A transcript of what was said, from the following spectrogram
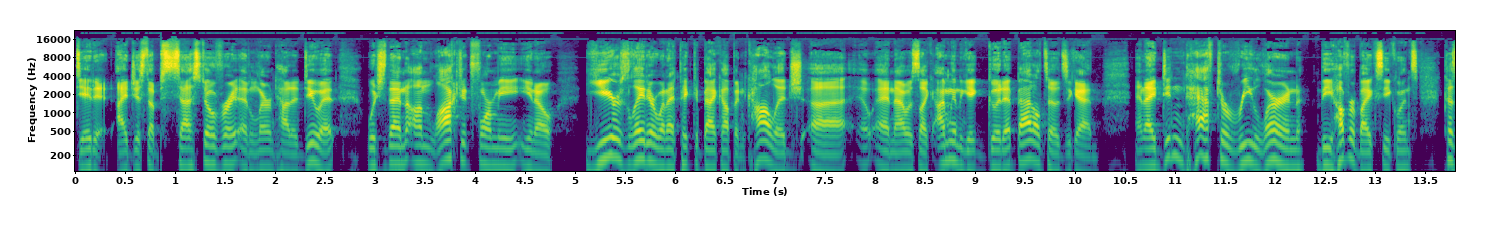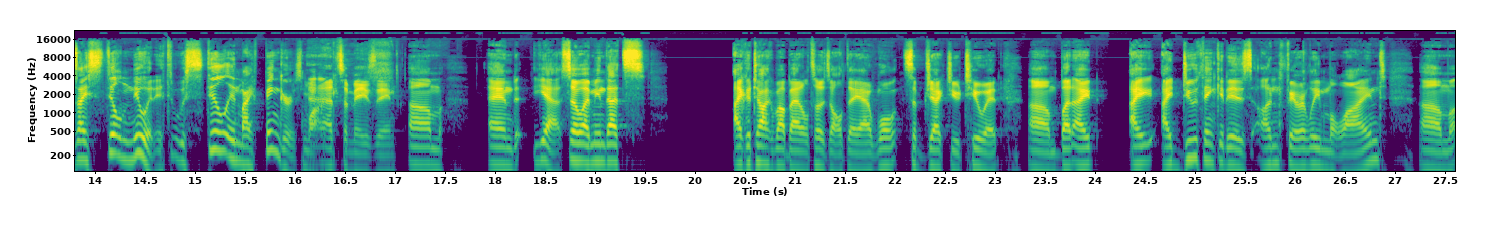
did it. I just obsessed over it and learned how to do it, which then unlocked it for me, you know, years later when I picked it back up in college. Uh, and I was like, I'm going to get good at Battletoads again. And I didn't have to relearn the hover bike sequence because I still knew it. It was still in my fingers, Mark. That's amazing. Um, and yeah, so I mean, that's I could talk about Battletoads all day. I won't subject you to it. Um, but I, I, I do think it is unfairly maligned, um,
